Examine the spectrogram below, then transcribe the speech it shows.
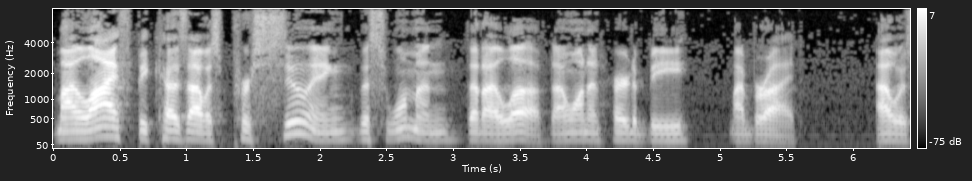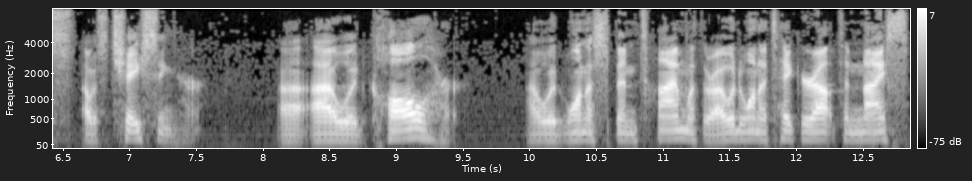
my life because I was pursuing this woman that I loved. I wanted her to be my bride. I was, I was chasing her. Uh, I would call her. I would want to spend time with her. I would want to take her out to nice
